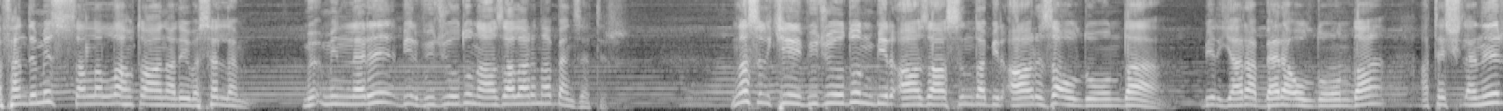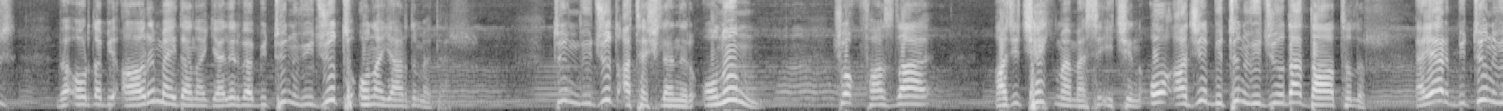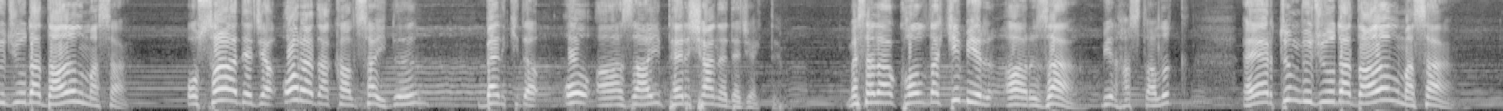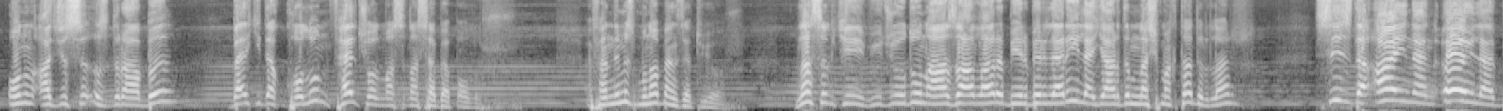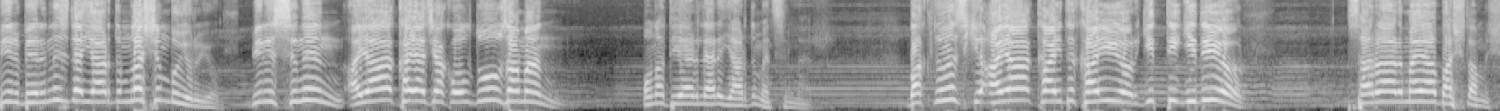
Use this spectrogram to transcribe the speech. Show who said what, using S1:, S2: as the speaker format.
S1: Efendimiz sallallahu teala aleyhi ve sellem müminleri bir vücudun azalarına benzetir. Nasıl ki vücudun bir azasında bir arıza olduğunda, bir yara bere olduğunda ateşlenir ve orada bir ağrı meydana gelir ve bütün vücut ona yardım eder. Tüm vücut ateşlenir. Onun çok fazla acı çekmemesi için o acı bütün vücuda dağıtılır. Eğer bütün vücuda dağılmasa, o sadece orada kalsaydı belki de o azayı perişan edecekti. Mesela koldaki bir arıza, bir hastalık eğer tüm vücuda dağılmasa onun acısı, ızdırabı belki de kolun felç olmasına sebep olur. Efendimiz buna benzetiyor. Nasıl ki vücudun azaları birbirleriyle yardımlaşmaktadırlar. Siz de aynen öyle birbirinizle yardımlaşın buyuruyor. Birisinin ayağa kayacak olduğu zaman ona diğerleri yardım etsinler. Baktınız ki ayağa kaydı kayıyor, gitti gidiyor. Sararmaya başlamış.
